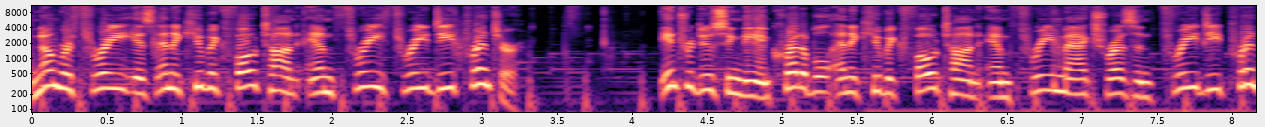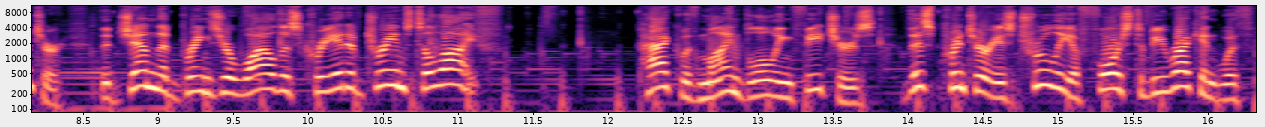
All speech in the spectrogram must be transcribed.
Number 3 is Anycubic Photon M3 3D Printer. Introducing the incredible Anycubic Photon M3 Max Resin 3D Printer, the gem that brings your wildest creative dreams to life. Packed with mind-blowing features, this printer is truly a force to be reckoned with,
